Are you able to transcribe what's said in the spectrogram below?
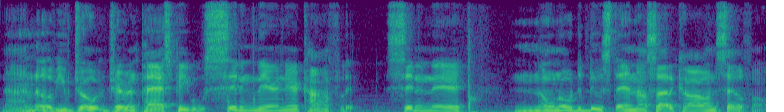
Now I know mm-hmm. if you've drove, driven past people sitting there in their conflict, sitting there, don't know what to do, standing outside the car on the cell phone.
